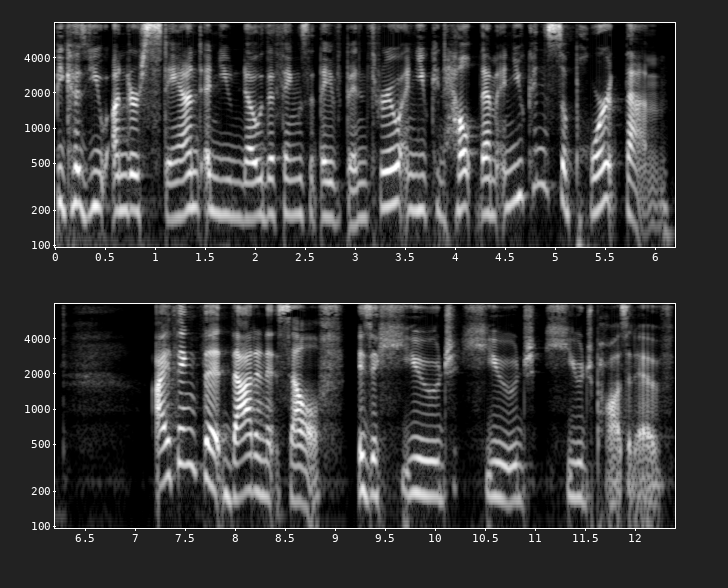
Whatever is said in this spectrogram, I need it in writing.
because you understand and you know the things that they've been through and you can help them and you can support them. I think that that in itself is a huge, huge, huge positive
